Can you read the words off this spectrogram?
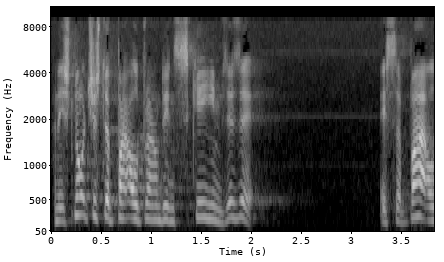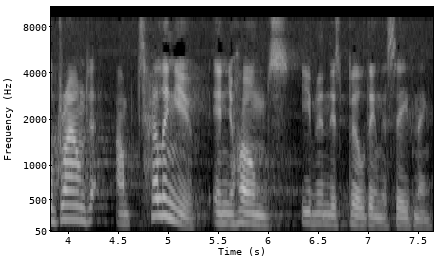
And it's not just a battleground in schemes, is it? It's a battleground, I'm telling you, in your homes, even in this building this evening.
